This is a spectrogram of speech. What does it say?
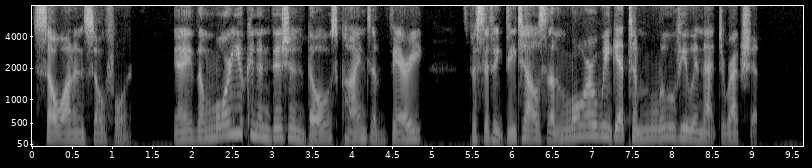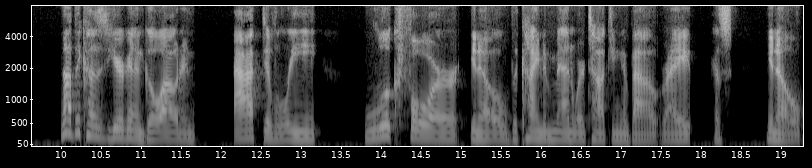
so on and so forth. Okay. The more you can envision those kinds of very specific details, the more we get to move you in that direction. Not because you're going to go out and actively look for, you know, the kind of men we're talking about, right? Because, you know,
